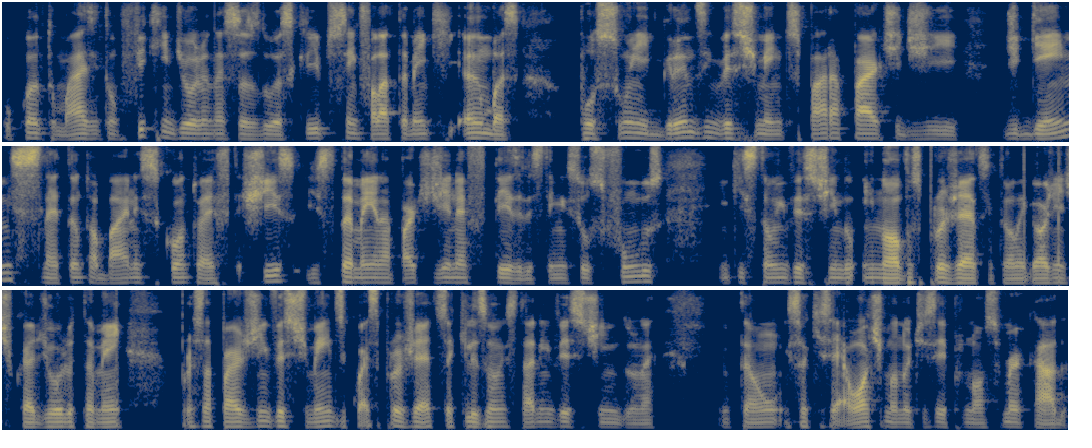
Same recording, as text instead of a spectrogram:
o quanto mais. Então fiquem de olho nessas duas criptos, sem falar também que ambas possuem grandes investimentos para a parte de, de games, né? Tanto a Binance quanto a FTX. Isso também na parte de NFTs, eles têm seus fundos em que estão investindo em novos projetos. Então é legal a gente ficar de olho também por essa parte de investimentos e quais projetos é que eles vão estar investindo, né? Então, isso aqui é ótima notícia para o nosso mercado.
